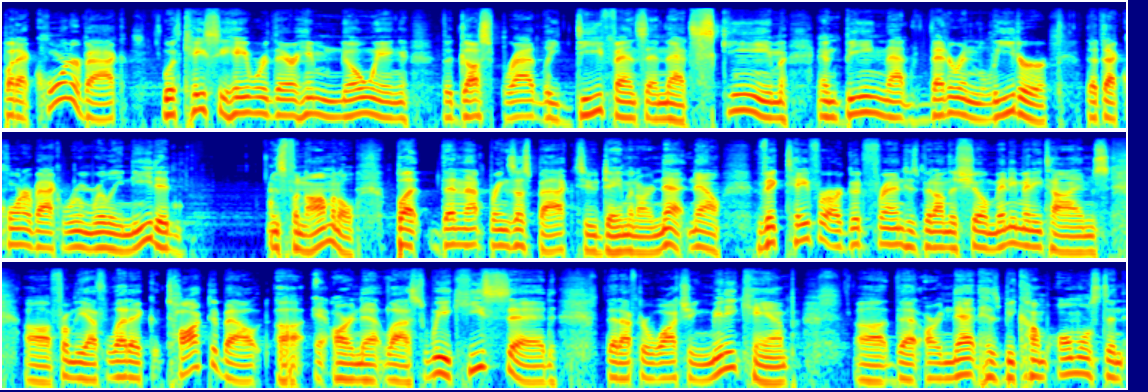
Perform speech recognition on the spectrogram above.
But at cornerback, with Casey Hayward there, him knowing the Gus Bradley defense and that scheme and being that veteran leader that that cornerback room really needed – is phenomenal. But then that brings us back to Damon Arnette. Now, Vic Tafur, our good friend who's been on the show many, many times uh, from The Athletic, talked about uh, Arnette last week. He said that after watching minicamp, uh, that Arnette has become almost an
